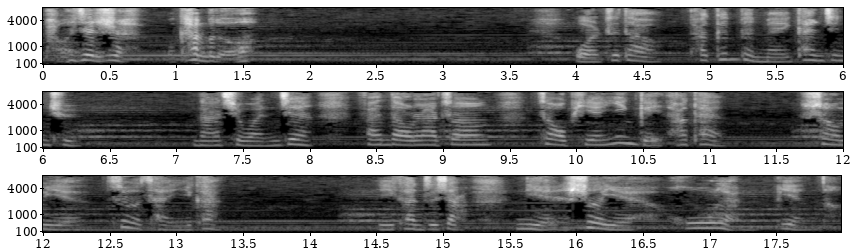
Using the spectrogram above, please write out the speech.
螃蟹字我看不懂。”我知道他根本没看进去，拿起文件翻到那张照片，印给他看。少爷这才一看，一看之下，脸色也忽然变了。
